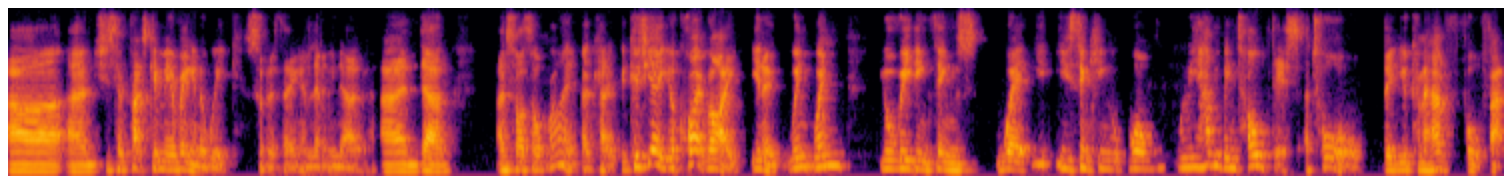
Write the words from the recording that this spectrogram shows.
Uh, and she said, perhaps give me a ring in a week, sort of thing, and let me know. And um, and so I thought, right, okay, because yeah, you're quite right. You know, when when you're reading things where you, are thinking, well, we haven't been told this at all that you can have full fat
